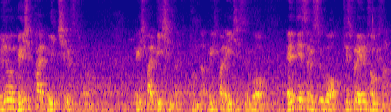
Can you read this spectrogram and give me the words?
요즘은 128H를 쓰죠. 128H입니다. 전부 다. 128H 쓰고 NDS를 쓰고 디스플레이는 저기서 나와요.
